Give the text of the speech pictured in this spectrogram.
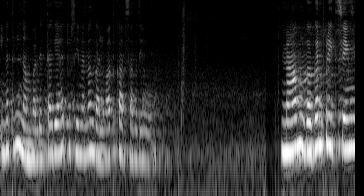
ਇਹਨਾਂ ਥੱਲੇ ਨੰਬਰ ਦਿੱਤਾ ਗਿਆ ਹੈ, ਤੁਸੀਂ ਇਹਨਾਂ ਨਾਲ ਗੱਲਬਾਤ ਕਰ ਸਕਦੇ ਹੋ। ਨਾਮ ਗਗਨਪ੍ਰੀਤ ਸਿੰਘ,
